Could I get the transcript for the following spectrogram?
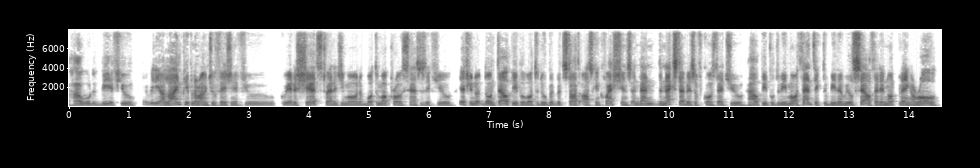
how would it be if you really align people around your vision if you create a shared strategy more on a bottom-up processes if you if you don't tell people what to do but, but start asking questions. And then the next step is of course that you help people to be more authentic to be their real self that they're not playing a role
